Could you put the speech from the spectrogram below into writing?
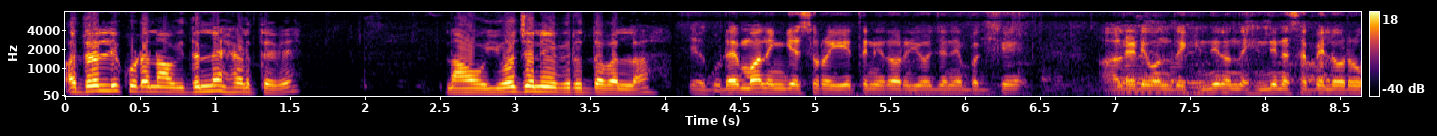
ಅದರಲ್ಲಿ ಕೂಡ ನಾವು ಇದನ್ನೇ ಹೇಳ್ತೇವೆ. ನಾವು ಯೋಜನೆಯ ವಿರುದ್ಧವಲ್ಲ. ಗುಡೆಮಾಲಿಂಗೇಶ್ವರ ಏತ ನೀರಾವರಿ ಯೋಜನೆ ಬಗ್ಗೆ ಆಲ್ರೆಡಿ ಒಂದು ಹಿಂದಿನ ಹಿಂದಿನ ಸಭೆಯಲ್ಲಿ ಅವರು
